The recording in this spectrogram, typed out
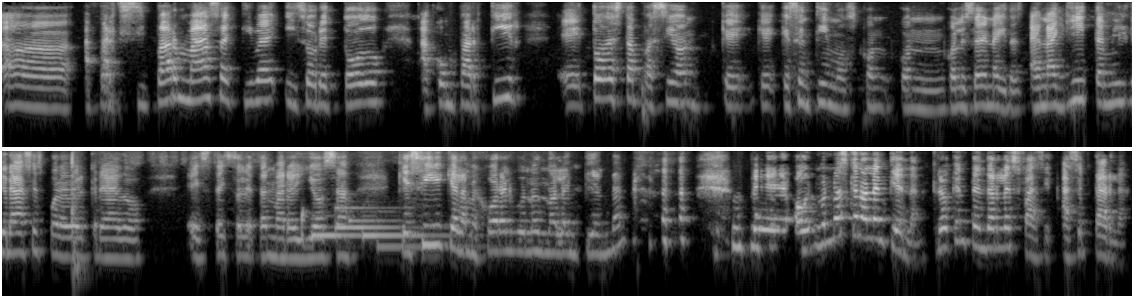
a, participar más activa y sobre todo a compartir eh, toda esta pasión que, sentimos con, con, con, la historia de Naida. Anaguita, mil gracias por haber creado esta historia tan maravillosa, que sí, que a lo mejor algunos no la entiendan, no es que no la entiendan, creo que entenderla es fácil, aceptarla,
